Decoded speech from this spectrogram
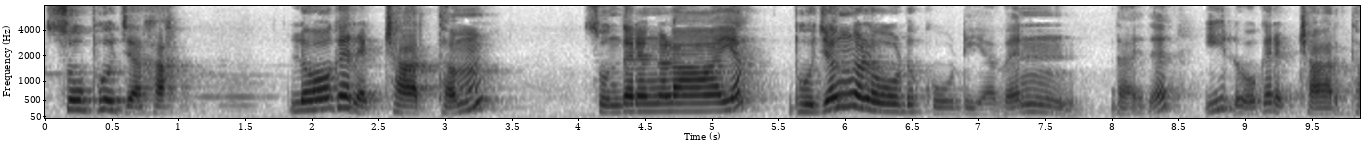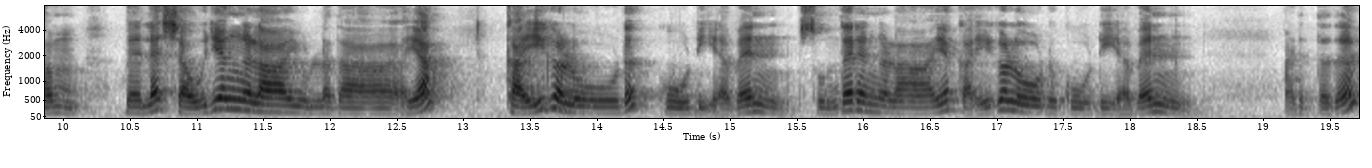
സുഭുജഹ ലോകരക്ഷാർത്ഥം സുന്ദരങ്ങളായ ഭുജങ്ങളോട് കൂടിയവൻ. അതായത് ഈ ലോകരക്ഷാർത്ഥം ബലശൗര്യങ്ങളായുള്ളതായ കൈകളോട് കൂടിയവൻ സുന്ദരങ്ങളായ കൈകളോട് കൂടിയവൻ. അടുത്തത്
